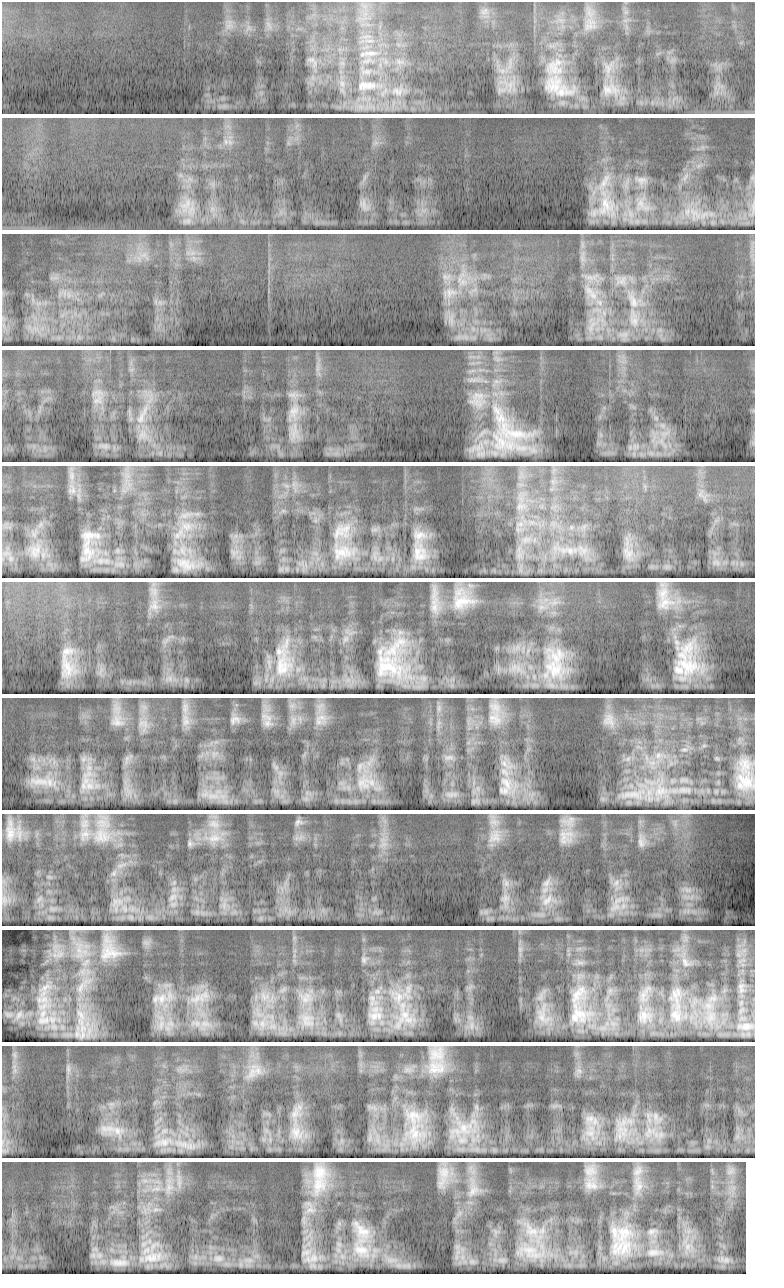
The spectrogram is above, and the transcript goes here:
any suggestions? Skye? I think Skye is pretty good. That's really good. Yeah, I've done some interesting, nice things there. Don't like going out in the rain or the wet though. No. So it's, I mean, in, in general, do you have any particularly favourite climb that you keep going back to? Or you know, or you should know, that I strongly disapprove of repeating a climb that I've done. uh, I've often been persuaded, well, I've been persuaded to go back and do the Great Prowler, which is I was on in Skye. Uh, but that was such an experience and so sticks in my mind that to repeat something is really eliminating the past. It never feels the same. You're not to the same people. It's the different conditions. Do something once and enjoy it to the full. I like writing things for, for my own enjoyment. I've been trying to write a bit about the time we went to climb the Matterhorn and didn't. And it mainly hinged on the fact that uh, there'd been a lot of snow and, and, and, it was all falling off and we couldn't have done it anyway. But we engaged in the basement of the station hotel in a cigar smoking competition.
